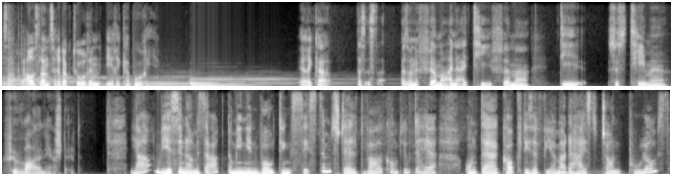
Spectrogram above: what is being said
sagt Auslandsredaktorin Erika Buri. Erika, das ist also eine Firma, eine IT-Firma, die Systeme für Wahlen herstellt. Ja, wie es der Name sagt, Dominion Voting Systems stellt Wahlcomputer her und der Kopf dieser Firma, der heißt John Poulos.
